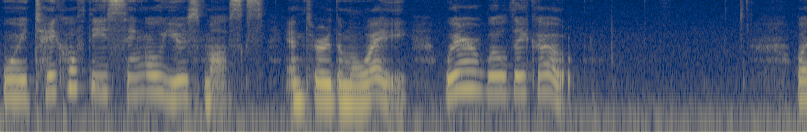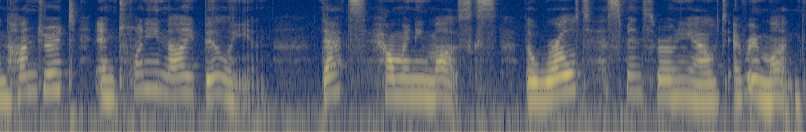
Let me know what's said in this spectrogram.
when we take off these single-use masks and throw them away, where will they go? 129 billion. That's how many masks the world has been throwing out every month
